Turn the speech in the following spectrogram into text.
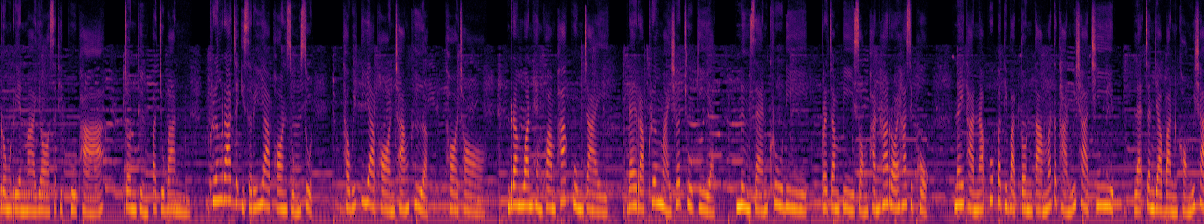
โรงเรียนมายอสถิตภูผา จนถึงปัจจุบัน เครื่องราชอิสริยาภรณ์สูงสุด ทวิตยาภรณ์ช้างเผือก ทอชอรางวัลแห่งความภาคภูมิใจ ได้รับเครื่องหมายเชิดชูเกียรติ1แสนครูดี ประจำปี 2556 ในฐานะผู้ปฏิบัติตนตามมาตรฐานวิชาชีพ และจรรยาบรรณของวิชา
